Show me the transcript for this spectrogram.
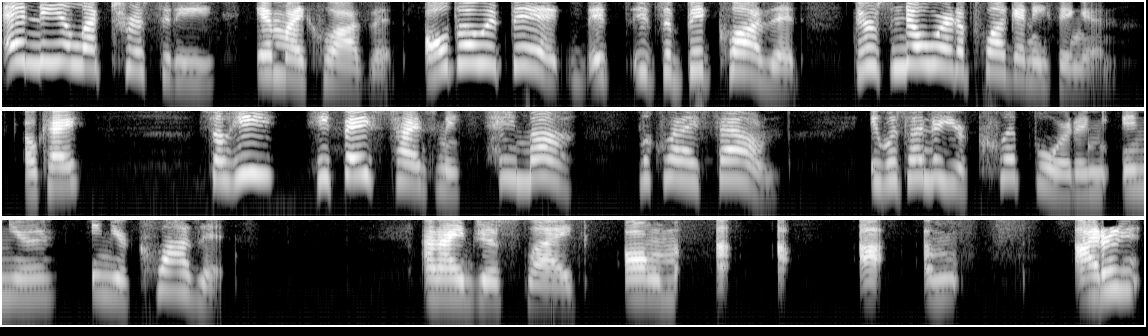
any electricity in my closet. Although it big, it, it's a big closet. There's nowhere to plug anything in. Okay? So he he FaceTimes me. Hey ma, look what I found. It was under your clipboard in in your in your closet and I'm just like, um, I, I, I, I don't,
